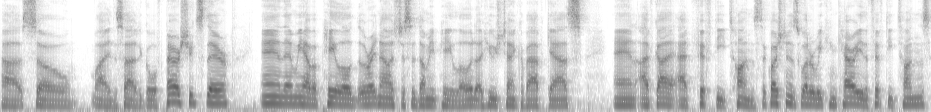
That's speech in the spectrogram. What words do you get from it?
Uh, so I decided to go with parachutes there, and then we have a payload. Right now it's just a dummy payload, a huge tank of avgas, gas and I've got it at 50 tons. The question is whether we can carry the 50 tons.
